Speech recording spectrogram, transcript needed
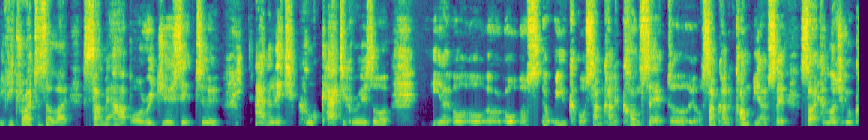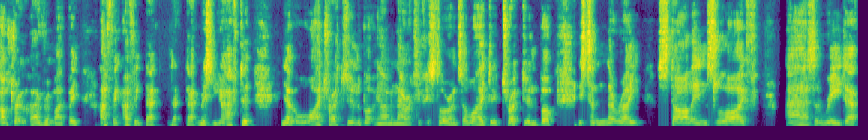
if you try to sort of like sum it up or reduce it to analytical categories or you know, or, or, or, or, or some kind of concept or, or some kind of, con, you know, say psychological construct, however it might be. I think I think that, that, that missing. You have to, you know, I try to do in the book, you know, I'm a narrative historian, so what I do try to do in the book is to narrate Stalin's life as a reader,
